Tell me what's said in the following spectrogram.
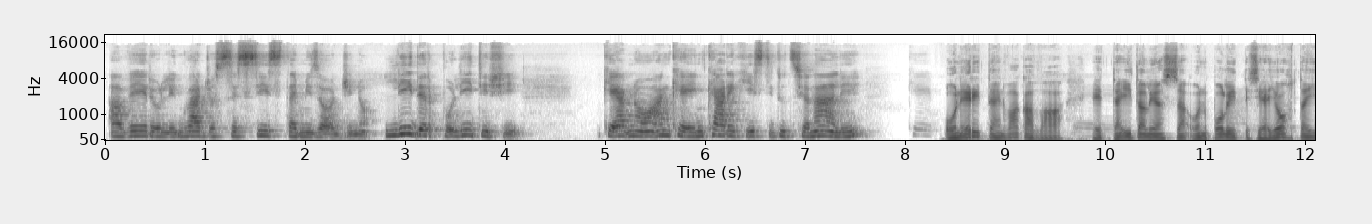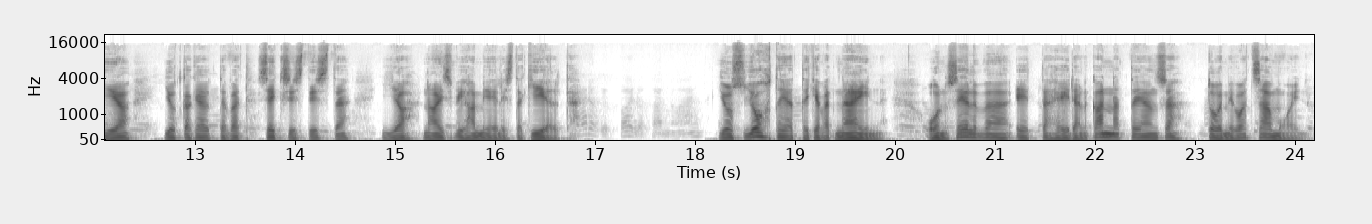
avere un linguaggio sessista e misogino, leader politici che hanno anche incarichi istituzionali On erittäin vakavaa, että Italiassa on poliittisia johtajia, jotka käyttävät seksististä ja naisvihamielistä kieltä. Jos johtajat tekevät näin, on selvää, että heidän kannattajansa toimivat samoin.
